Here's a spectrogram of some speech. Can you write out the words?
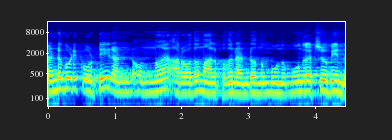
രണ്ടും കൂടി കൂട്ടി രണ്ട് ഒന്ന് അറുപതും നാൽപ്പതും രണ്ടൊന്നും മൂന്ന് മൂന്ന് ലക്ഷം രൂപയുണ്ട്.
